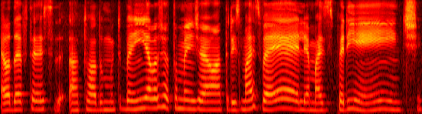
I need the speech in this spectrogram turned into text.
ela deve ter atuado muito bem. E ela já também já é uma atriz mais velha, mais experiente.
